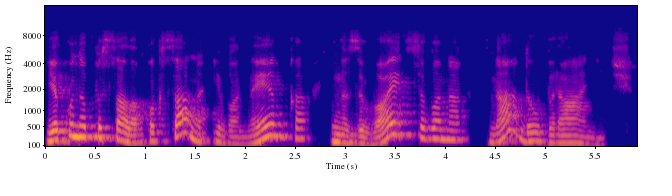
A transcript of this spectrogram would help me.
яку написала Оксана Іваненка, і називається вона На добраніч.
